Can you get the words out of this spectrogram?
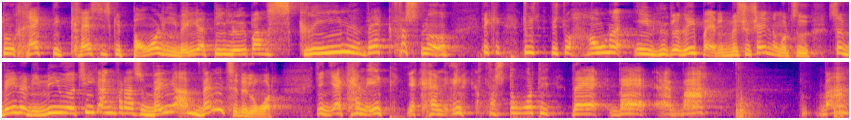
du rigtig klassiske borgerlige vælgere, de løber skrigende væk for sådan noget. Det kan, du, hvis du havner i en hyggeleribattle med Socialdemokratiet, så vinder de 9 ud af 10 gange, for deres vælgere er vant til det lort. Jeg, jeg, kan ikke, jeg kan ikke forstå det. Hvad, hvad, hvad, hvad?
